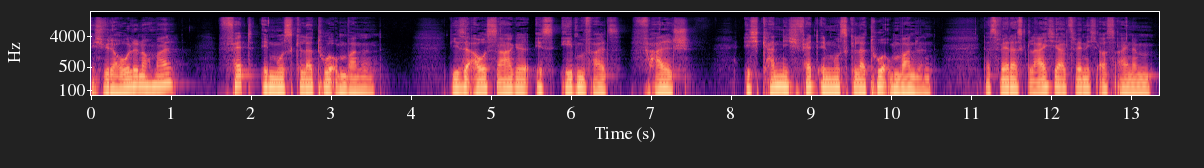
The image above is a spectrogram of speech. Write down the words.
Ich wiederhole nochmal, Fett in Muskulatur umwandeln. Diese Aussage ist ebenfalls falsch. Ich kann nicht Fett in Muskulatur umwandeln. Das wäre das gleiche, als wenn ich aus einem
